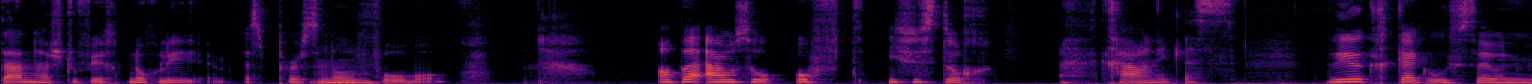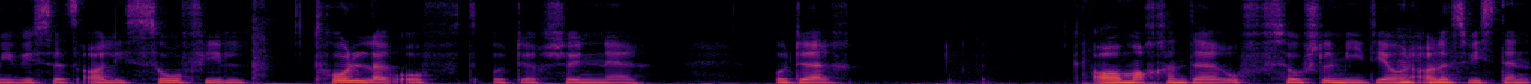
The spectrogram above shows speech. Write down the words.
dann hast du vielleicht noch ein bisschen ein Personal Mhm. FOMO. Aber auch so oft ist es doch, keine Ahnung, es wirkt gegen außen und wir wissen es alle so viel toller oft oder schöner oder anmachender auf Social Media und Mhm. alles, wie es dann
